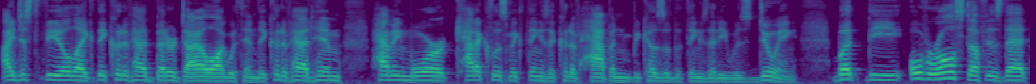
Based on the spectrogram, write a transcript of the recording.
I just feel like they could have had better dialogue with him. They could have had him having more cataclysmic things that could have happened because of the things that he was doing. But the overall stuff is that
